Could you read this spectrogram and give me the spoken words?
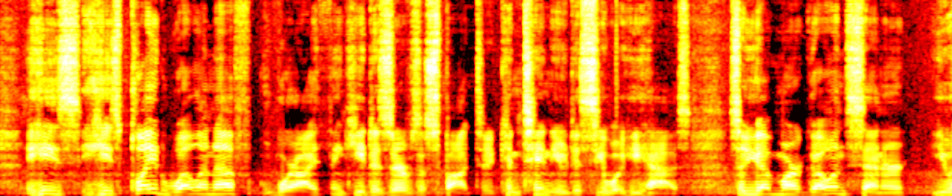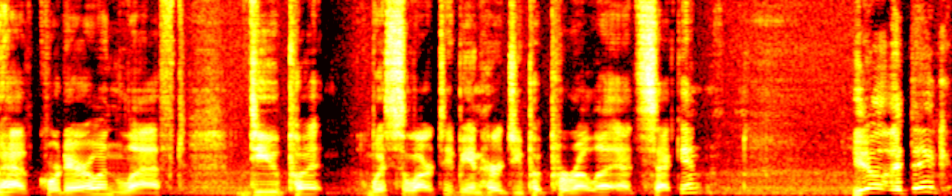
he's he's played well enough where I think he deserves a spot to continue to see what he has. So you have Margot in center. You have Cordero in left. Do you put with Solarte being hurt? Do you put Pirela at second? You know, I think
